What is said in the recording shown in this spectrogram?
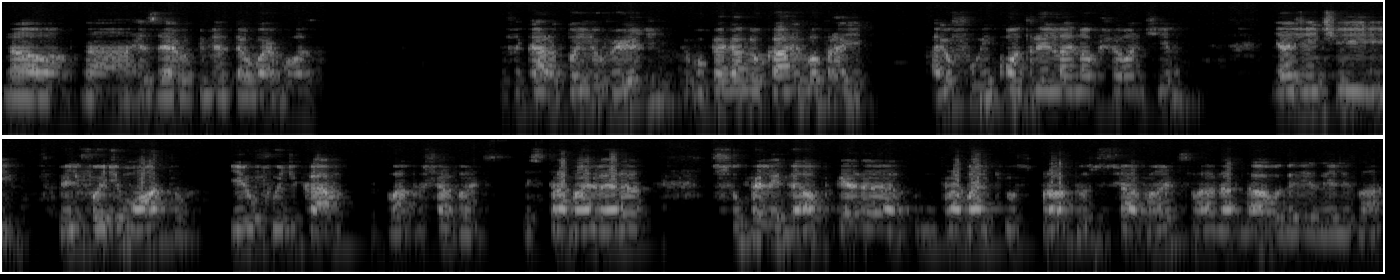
na, na reserva Pimentel Barbosa. Eu falei, cara, eu tô em Rio Verde, eu vou pegar meu carro e vou para aí. Aí eu fui, encontrei ele lá em Nova Chavantina e a gente, ele foi de moto e eu fui de carro lá para o Chavantes. Esse trabalho era super legal, porque era um trabalho que os próprios Chavantes lá da, da aldeia deles lá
